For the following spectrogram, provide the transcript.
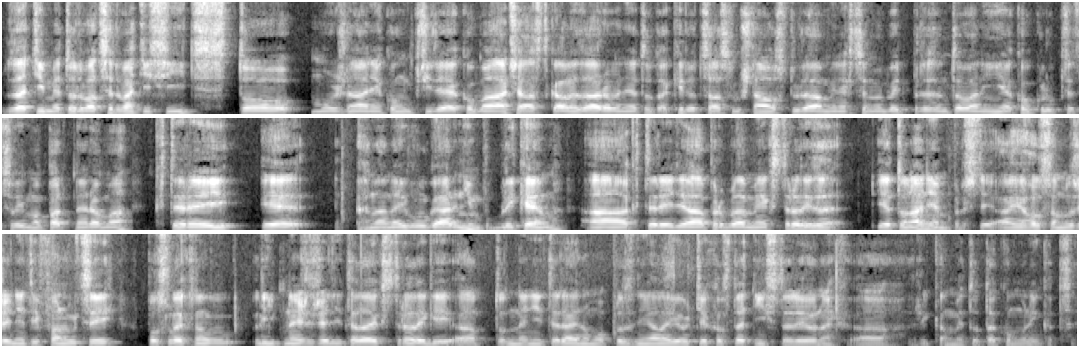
zatím je to 22 tisíc, to možná někomu přijde jako malá částka, ale zároveň je to taky docela slušná ostuda. My nechceme být prezentovaný jako klub před svýma partnerama, který je hnaný vulgárním publikem a který dělá problémy extralize. Je to na něm prostě a jeho samozřejmě ty fanouci poslechnou líp než ředitele extraligy a to není teda jenom o Plzni, ale i o těch ostatních stadionech a říkám, je to ta komunikace.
